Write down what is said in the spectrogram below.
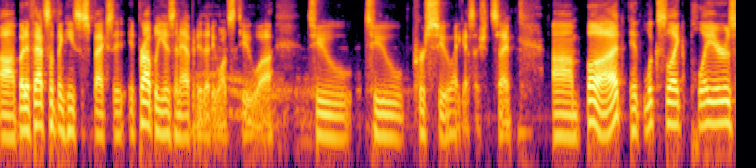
uh, but if that's something he suspects, it, it, probably is an avenue that he wants to uh, to to pursue. I guess I should say. Um, but it looks like players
